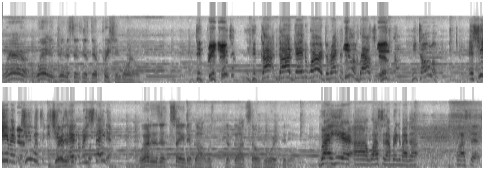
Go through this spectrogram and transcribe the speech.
where where in Genesis is there preaching going on? The, the Preaching. preacher- the God, God gave the word directed to him. That's Yeah. he, he told him. And she even Yeah. she was she Where was did able it- to restate it. Where does it say that God was that God sold the word to him? Right here, uh, watch this. I'll bring it back up. Watch this.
